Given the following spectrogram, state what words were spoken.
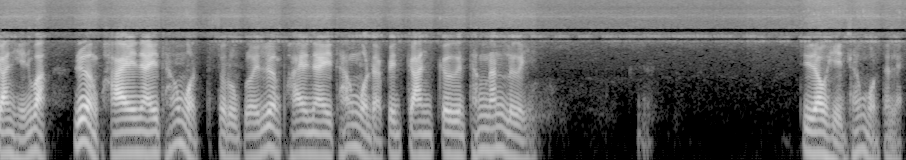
การเห็นว่าเรื่องภายในทั้งหมดสรุปเลยเรื่องภายในทั้งหมดเป็นการเกินทั้งนั้นเลย ที่เราเห็นทั้งหมดนั่นแหละ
